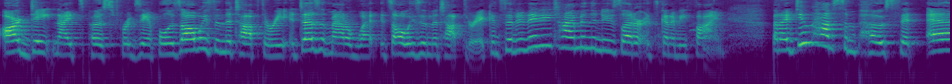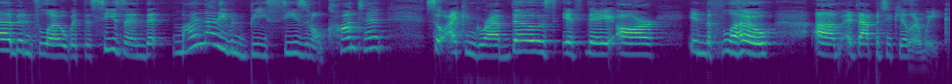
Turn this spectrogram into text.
Our date nights post, for example, is always in the top three. It doesn't matter what, it's always in the top three. I can send it any time in the newsletter, it's to be fine. But I do have some posts that ebb and flow with the season that might not even be seasonal content. So I can grab those if they are in the flow um, at that particular week.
